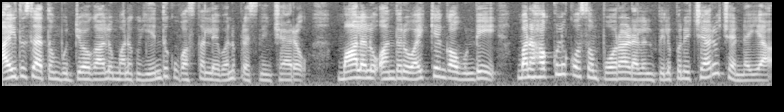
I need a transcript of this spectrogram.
ఐదు శాతం ఉద్యోగాలు మనకు ఎందుకు వస్తలేవని ప్రశ్నించారు. మాలలు అందరూ ఐక్యంగా ఉండి మన హక్కుల కోసం పోరాడాలని పిలుపునిచ్చారు చెన్నయ్య.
